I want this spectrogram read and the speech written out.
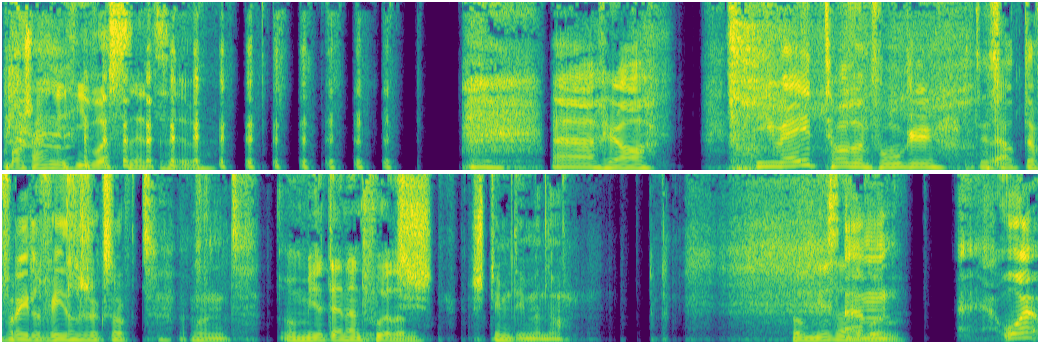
wahrscheinlich, ich weiß nicht. Ach ja. Die Welt hat einen Vogel, das Ja. hat der Fredel Fesel schon gesagt. Und Und wir denen fordern. st- stimmt immer noch. Und wir sind Ähm, Wurm. Eine,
